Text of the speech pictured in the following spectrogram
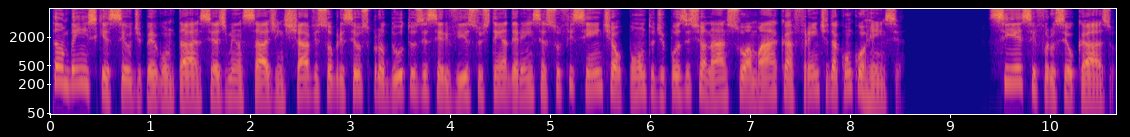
também esqueceu de perguntar se as mensagens-chave sobre seus produtos e serviços têm aderência suficiente ao ponto de posicionar sua marca à frente da concorrência. Se esse for o seu caso,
